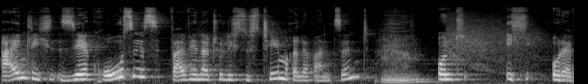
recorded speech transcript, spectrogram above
eigentlich sehr groß ist, weil wir natürlich systemrelevant sind Mhm. und ich oder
